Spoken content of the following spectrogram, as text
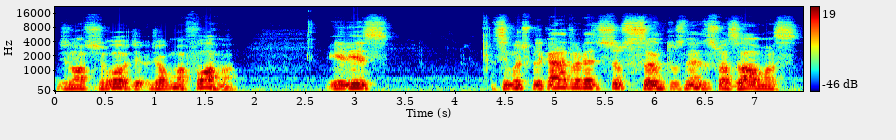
de Nosso Senhor, de, de alguma forma, eles se multiplicaram através de seus santos, né, de suas almas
